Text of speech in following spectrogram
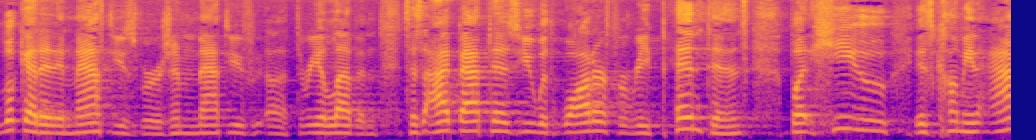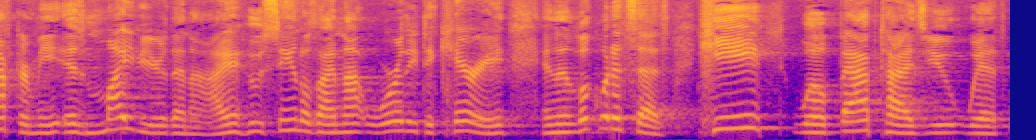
Look at it in Matthew's version, Matthew uh, 3.11. It says, I baptize you with water for repentance, but he who is coming after me is mightier than I, whose sandals I am not worthy to carry. And then look what it says He will baptize you with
